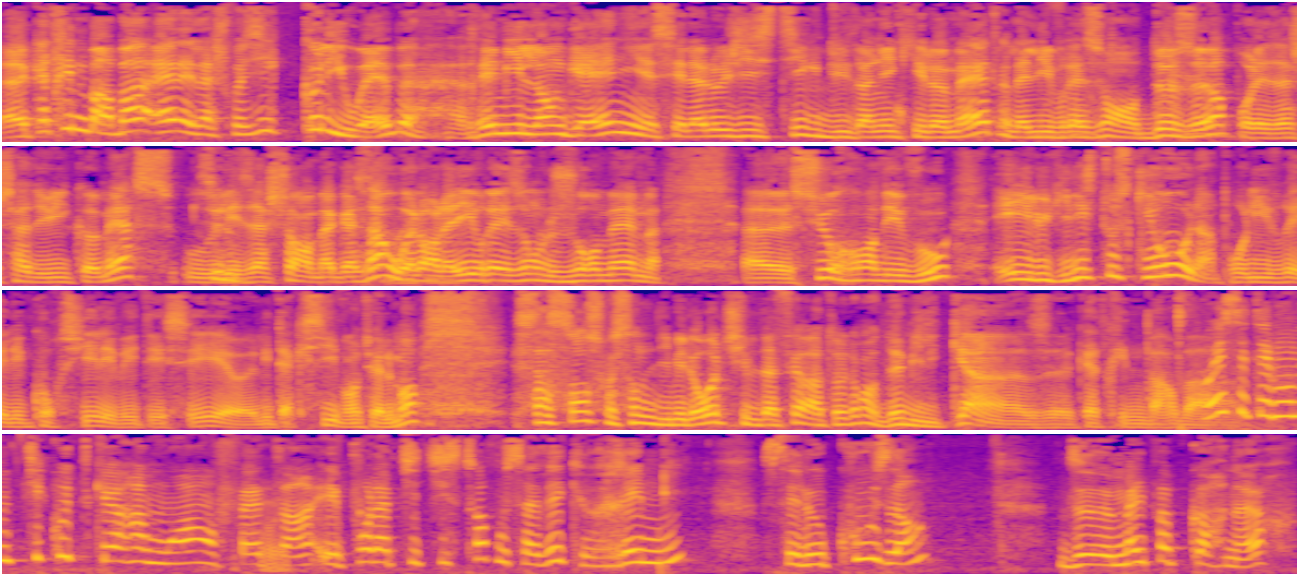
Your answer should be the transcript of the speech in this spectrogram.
Euh, Catherine Barba, elle, elle a choisi Coliweb. Rémi Langaigne, c'est la logistique du dernier kilomètre, la livraison en deux heures pour les achats de e-commerce ou les achats en magasin, ou alors la livraison le jour même euh, sur rendez-vous. Et il utilise tout ce qui roule hein, pour livrer les coursiers, les VTC, euh, les taxis éventuellement. 570 000 euros de chiffre d'affaires attendu en 2015, Catherine Barba. Oui, c'était mon petit coup de cœur à moi, en fait. hein. Et pour la petite histoire, vous savez que Rémi, c'est le cousin de My Pop Corner,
